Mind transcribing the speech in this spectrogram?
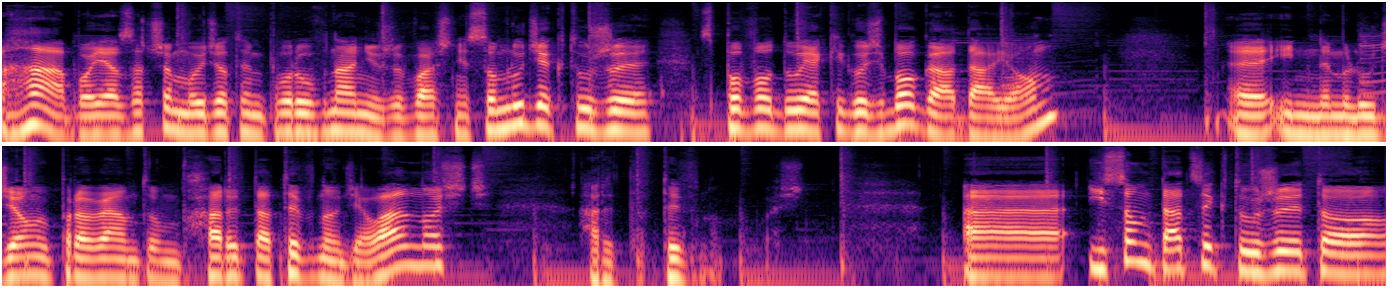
E, aha, bo ja zacząłem mówić o tym porównaniu, że właśnie są ludzie, którzy z powodu jakiegoś Boga dają innym ludziom, uprawiają tą charytatywną działalność. Charytatywną, właśnie. E, I są tacy, którzy to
